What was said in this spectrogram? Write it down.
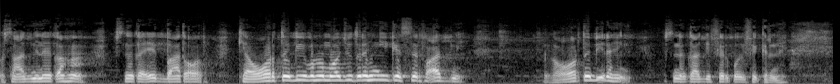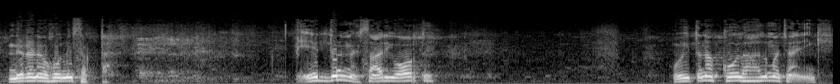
उस आदमी ने कहा, उसने कहा, एक बात और, क्या औरतें भी वहाँ मौजूद रहेंगी कि सिर्फ़ आदमी? औरतें भी रहेंगी। उसने कहा कि फिर कोई फ़िक्र नहीं, निर्णय हो नहीं सकता। एक दिन में सारी औरतें वो इतना कोलाहल मचाएँगी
